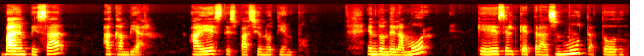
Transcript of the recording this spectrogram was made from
va a empezar a cambiar a este espacio no tiempo, en donde el amor, que es el que transmuta todo,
